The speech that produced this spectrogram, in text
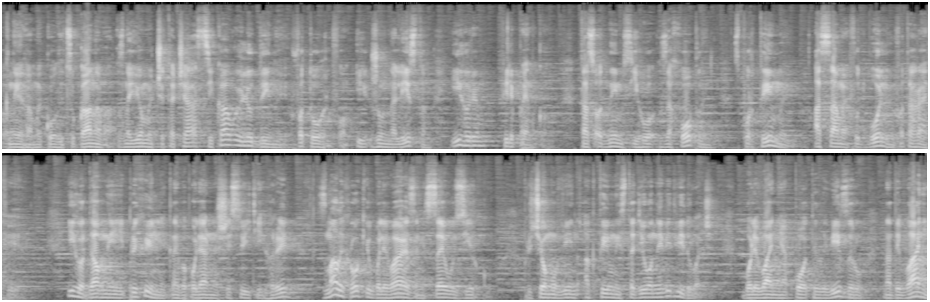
книга Миколи Цуканова знайомить читача з цікавою людиною, фотографом і журналістом Ігорем Філіпенко та з одним з його захоплень спортивною, а саме футбольною фотографією. Ігор давний прихильник найпопулярнішої світі гри, з малих років боліває за місцеву зірку. Причому він активний стадіонний відвідувач. Болівання по телевізору на дивані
